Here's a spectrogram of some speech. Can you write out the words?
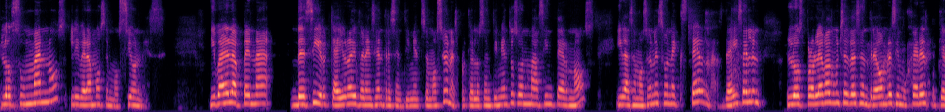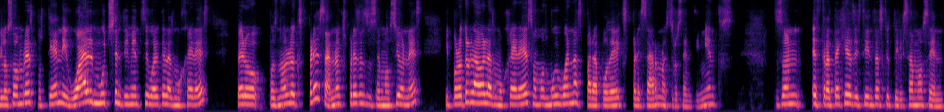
los humanos liberamos emociones. Y vale la pena decir que hay una diferencia entre sentimientos y emociones, porque los sentimientos son más internos y las emociones son externas. De ahí salen los problemas muchas veces entre hombres y mujeres, porque los hombres pues tienen igual muchos sentimientos igual que las mujeres, pero pues no lo expresan, no expresan sus emociones. Y por otro lado, las mujeres somos muy buenas para poder expresar nuestros sentimientos son estrategias distintas que utilizamos en,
